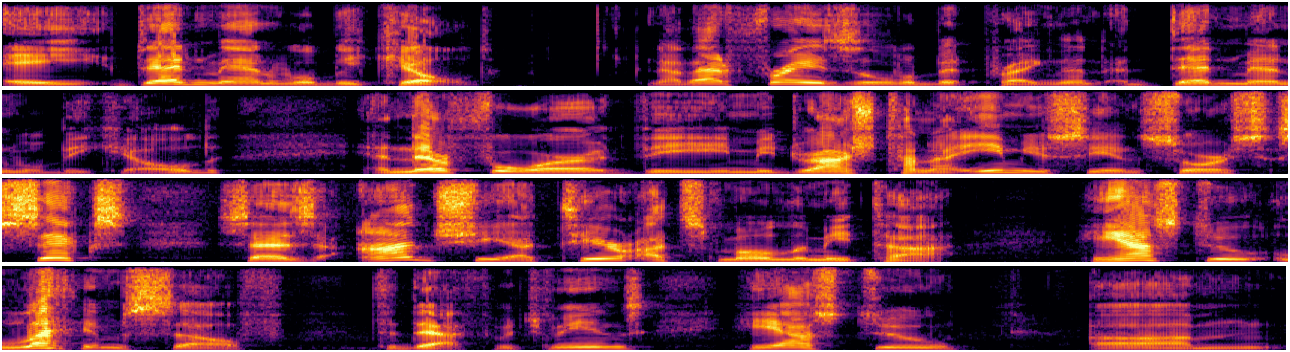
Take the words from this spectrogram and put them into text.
a dead man will be killed. Now that phrase is a little bit pregnant. A dead man will be killed. And therefore, the Midrash Tanaim you see in source 6 says, Ad shiatir atzmo lemita he has to let himself to death, which means he has to um,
